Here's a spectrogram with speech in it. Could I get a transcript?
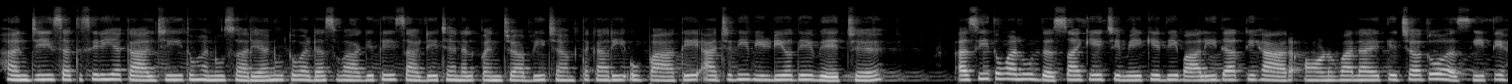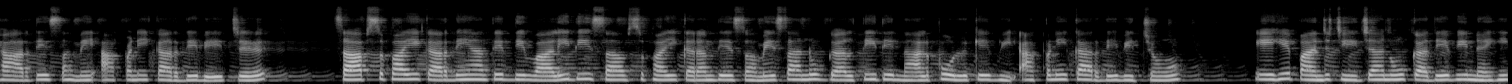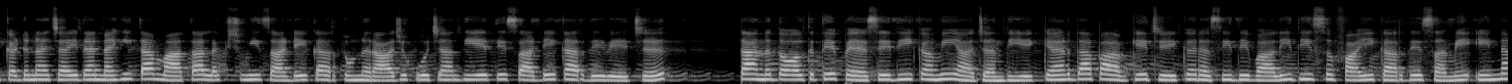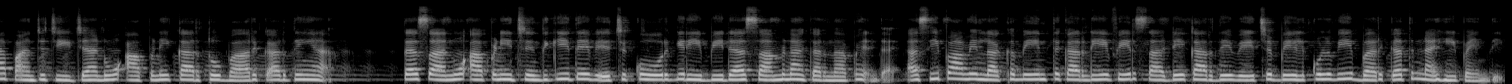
ਹਾਂਜੀ, ਸਤਿ ਸ੍ਰੀ ਅਕਾਲ ਜੀ। ਤੁਹਾਨੂੰ ਸਾਰਿਆਂ ਨੂੰ ਤੁਹਾਡਾ ਸਵਾਗਤ ਹੈ ਸਾਡੇ ਚੈਨਲ ਪੰਜਾਬੀ ਚਮਤਕਾਰੀ ਉਪਾਅ ਤੇ ਅੱਜ ਦੀ ਵੀਡੀਓ ਦੇ ਵਿੱਚ ਅਸੀਂ ਤੁਹਾਨੂੰ ਦੱਸਾਂ ਕਿ ਜਿਵੇਂ ਕਿ ਦੀਵਾਲੀ ਦਾ ਤਿਹਾਰ ਆਉਣ ਵਾਲਾ ਹੈ ਤੇ ਜਦੋਂ ਅਸੀਂ ਤਿਹਾਰ ਦੇ ਸਮੇਂ ਆਪਣੇ ਘਰ ਦੇ ਵਿੱਚ ਸਾਫ਼ ਸਫ਼ਾਈ ਕਰਦੇ ਹਾਂ ਤੇ ਦੀਵਾਲੀ ਦੀ ਸਾਫ਼ ਸਫ਼ਾਈ ਕਰਨ ਦੇ ਸਮੇਂ ਸਾਨੂੰ ਗਲਤੀ ਦੇ ਨਾਲ ਭੁੱਲ ਕੇ ਵੀ ਆਪਣੇ ਘਰ ਦੇ ਵਿੱਚੋਂ ਇਹ ਪੰਜ ਚੀਜ਼ਾਂ ਨੂੰ ਕਦੇ ਵੀ ਨਹੀਂ ਕੱਢਣਾ ਚਾਹੀਦਾ। ਨਹੀਂ ਤਾਂ ਮਾਤਾ ਲక్ష్ਮੀ ਸਾਡੇ ਘਰ ਤੋਂ ਨਾਰਾਜ਼ ਹੋ ਜਾਂਦੀ ਏ ਤੇ ਸਾਡੇ ਘਰ ਦੇ ਵਿੱਚ ਧਨ ਦੌਲਤ ਤੇ ਪੈਸੇ ਦੀ ਕਮੀ ਆ ਜਾਂਦੀ ਏ। ਕਹਿਣ ਦਾ ਭਾਵ ਕਿ ਜੇਕਰ ਅਸੀਂ ਦੀਵਾਲੀ ਦੀ ਸਫ਼ਾਈ ਕਰਦੇ ਸਮੇਂ ਇਹਨਾਂ ਪੰਜ ਚੀਜ਼ਾਂ ਨੂੰ ਆਪਣੇ ਘਰ ਤੋਂ ਬਾਹਰ ਕੱਢਦੇ ਹਾਂ ਤਾਂ ਸਾਨੂੰ ਆਪਣੀ ਜ਼ਿੰਦਗੀ ਦੇ ਵਿੱਚ ਘੋਰ ਗਰੀਬੀ ਦਾ ਸਾਹਮਣਾ ਕਰਨਾ ਪੈਂਦਾ ਹੈ। ਅਸੀਂ ਭਾਵੇਂ ਲੱਖ ਮਿਹਨਤ ਕਰ ਲਈਏ, ਫਿਰ ਸਾਡੇ ਘਰ ਦੇ ਵਿੱਚ ਬਿਲਕੁਲ ਵੀ ਬਰਕਤ ਨਹੀਂ ਪੈਂਦੀ।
